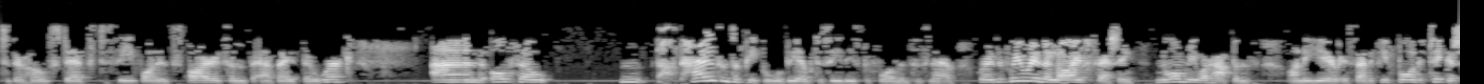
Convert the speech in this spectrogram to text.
to their homesteads to see what inspires them about their work. And also, thousands of people will be able to see these performances now. Whereas if we were in a live setting, normally what happens on a year is that if you bought a ticket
